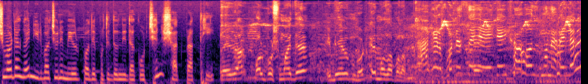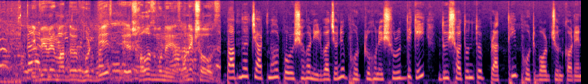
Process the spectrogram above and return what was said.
চুয়াডাঙ্গায় নির্বাচনে মেয়র পদে প্রতিদ্বন্দ্বিতা করছেন সাত প্রার্থী। অল্প সময় দিয়ে ইভিএম ভোটকে মজা পেলাম। আগের ভোটের চেয়ে এইটাই সহজ মনে হইল। ইভিএম এর মাধ্যমে ভোট দিয়ে এটা সহজ মনে হয়েছে অনেক সহজ। পাবনার চাটমোহর পৌরসভা নির্বাচনে ভোট গ্রহণের শুরুর দিকেই দুই স্বতন্ত্র প্রার্থী ভোট বর্জন করেন।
